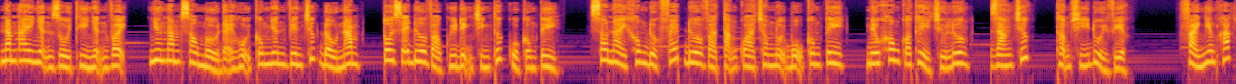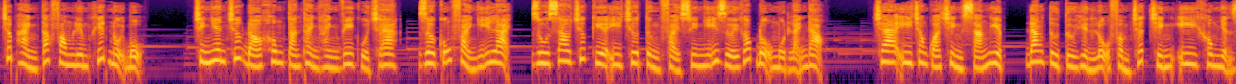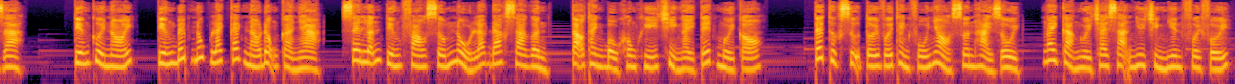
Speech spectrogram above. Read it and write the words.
Năm nay nhận rồi thì nhận vậy, nhưng năm sau mở đại hội công nhân viên chức đầu năm, tôi sẽ đưa vào quy định chính thức của công ty. Sau này không được phép đưa và tặng quà trong nội bộ công ty, nếu không có thể trừ lương, giáng chức, thậm chí đuổi việc. Phải nghiêm khắc chấp hành tác phong liêm khiết nội bộ. Trình nhiên trước đó không tán thành hành vi của cha, giờ cũng phải nghĩ lại, dù sao trước kia y chưa từng phải suy nghĩ dưới góc độ một lãnh đạo. Cha y trong quá trình sáng nghiệp, đang từ từ hiển lộ phẩm chất chính y không nhận ra. Tiếng cười nói, tiếng bếp núc lách cách náo động cả nhà, xen lẫn tiếng pháo sớm nổ lác đác xa gần, tạo thành bầu không khí chỉ ngày Tết mới có. Tết thực sự tới với thành phố nhỏ Sơn Hải rồi, ngay cả người trai sạn như Trình Nhiên phơi phới.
